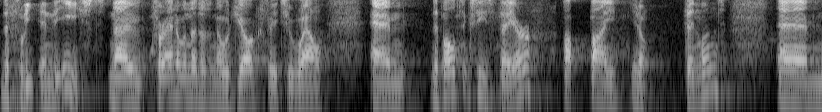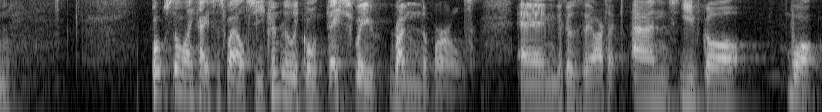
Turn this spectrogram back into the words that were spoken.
the fleet in the east. Now, for anyone that doesn't know geography too well, um, the Baltic Sea's there, up by, you know, Finland. Um, boats don't like ice as well, so you couldn't really go this way round the world um, because of the Arctic. And you've got, what,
